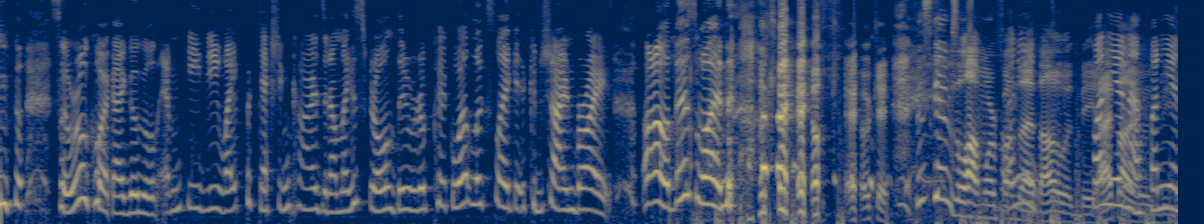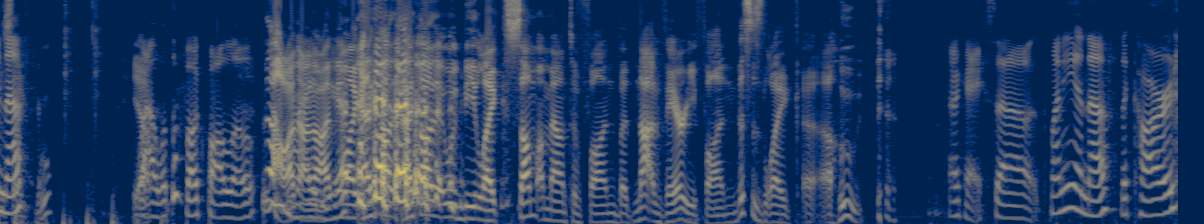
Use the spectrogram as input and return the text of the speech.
so real quick, I googled MTG white protection cards, and I'm like scrolling through real quick. What looks like it could shine bright? Oh, this one. okay, okay, okay. This game's a lot more fun Funny- than I thought it would be. funny I thought it enough, funny just like, enough. Yeah. Wow, what the fuck, Paulo? No, no, no. I mean, like I thought, I thought it would be like some amount of fun, but not very fun. This is like a, a hoot. Okay, so funny enough, the card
